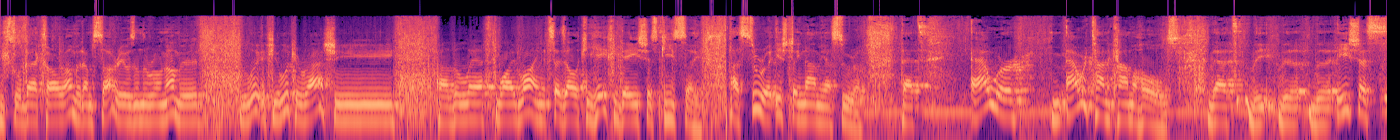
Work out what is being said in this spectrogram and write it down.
Let's go back to our Amid. I'm sorry, it was in the wrong Amid. If you look at Rashi, uh, the last wide line, it says, Al kihechi deishes gisai. Asura ishtay nami asura. That our our Tanakama holds that the the the Ashes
